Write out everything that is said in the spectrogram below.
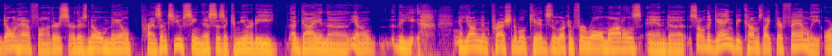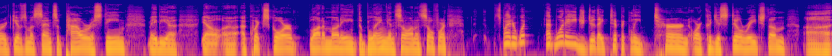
don't have fathers or there's no male presence. You've seen this as a community, a guy in the, you know, the the young impressionable kids, they're looking for role models and uh, so the gang becomes like their family or it gives them a sense of power, esteem, maybe a, you know, a, a quick score, a lot of money, the bling and so on and so forth. Spider, what at what age do they typically turn, or could you still reach them? Uh,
